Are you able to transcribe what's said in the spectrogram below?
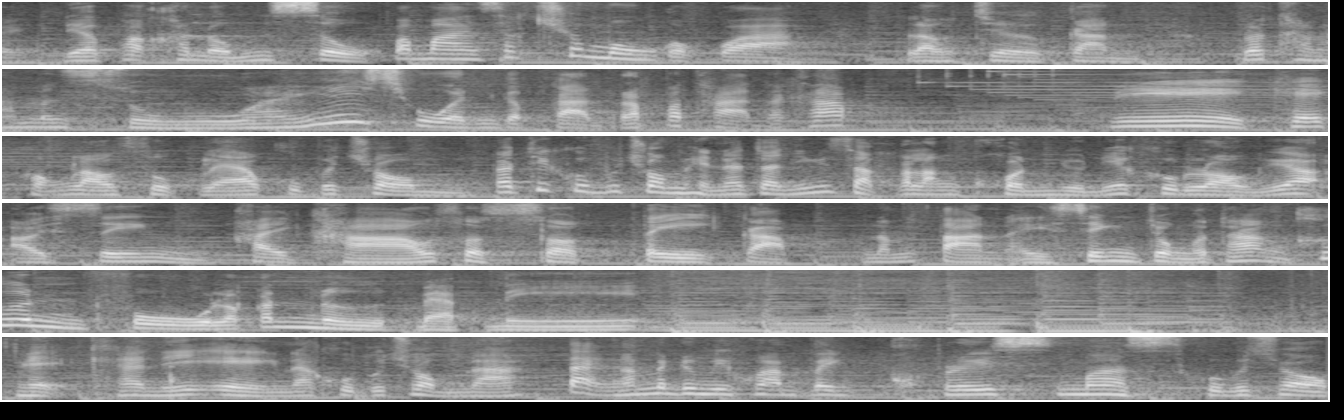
ย เดี๋ยวพอขนมสุกประมาณสักชั่วโมงกว่าๆ เราเจอกันแล้วทำให้มันสวยชวนกับการรับประทานนะครับ นี่เค้กของเราสุกแล้วคุณผู้ชม และที่คุณผู้ชมเห็นอาจารย์ยิ่งศักดิ์กำลังคนอยู่เนี่ยคือ Royal Icing ไข่ขาวสดๆตีกับน้ำตาลไอซิ่งจนกระทั่งขึ้นฟูแล้วก็หนืดแบบนี้เนี่ยแค่นี้เองนะคุณผู้ชมนะ แต่งให้มันดูมีความเป็นคริสต์มาสคุณผู้ชม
